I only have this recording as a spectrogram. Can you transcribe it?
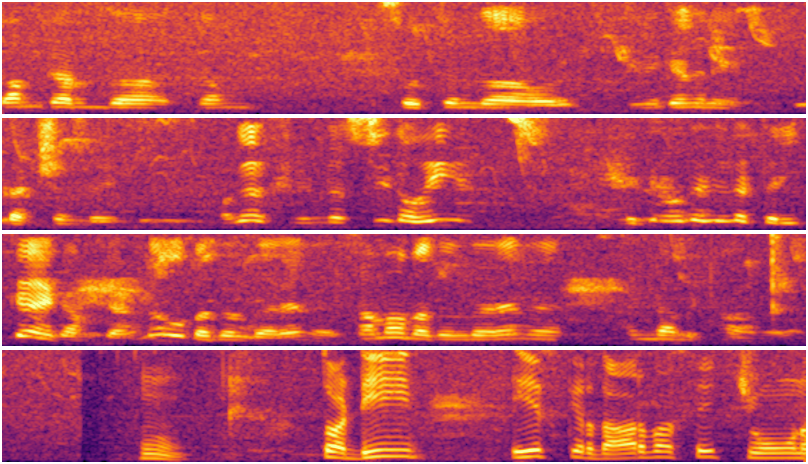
ਕੰਮ ਕਰਨ ਦਾ ਕੰਮ ਸੋਚਣ ਦਾ ਔਰ ਜਿਵੇਂ ਕਹਿੰਦੇ ਨੇ ਪ੍ਰੋਡਕਸ਼ਨ ਦੇ। ਮਗਰ ਇੰਡਸਟਰੀ ਤਾਂ ਉਹੀ ਹੈ। ਲੇਕਿਨ ਉਹਦਾ ਜਿਹੜਾ ਤਰੀਕਾ ਹੈ ਕੰਮ ਕਰਨ ਦਾ ਉਹ ਬਦਲਦਾ ਰਹਿੰਦਾ ਸਮਾਂ ਬਦਲਦਾ ਰਹਿੰਦਾ ਇੰਨਾ ਮਿੱਠਾ ਹੁੰਦਾ ਰਹਿੰਦਾ ਹੂੰ। ਤੁਹਾਡੀ ਇਸ ਕਿਰਦਾਰ ਵਾਸਤੇ ਚੋਣ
